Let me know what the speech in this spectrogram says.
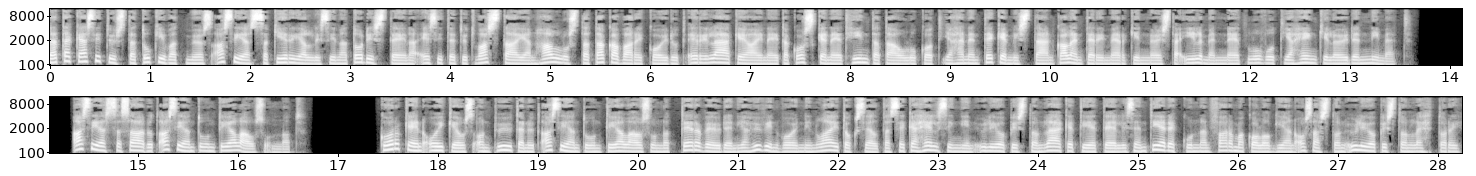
Tätä käsitystä tukivat myös asiassa kirjallisina todisteina esitetyt vastaajan hallusta takavarikoidut eri lääkeaineita koskeneet hintataulukot ja hänen tekemistään kalenterimerkinnöistä ilmenneet luvut ja henkilöiden nimet. Asiassa saadut asiantuntijalausunnot. Korkein oikeus on pyytänyt asiantuntijalausunnot Terveyden ja hyvinvoinnin laitokselta sekä Helsingin yliopiston lääketieteellisen tiedekunnan farmakologian osaston yliopistonlehtori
